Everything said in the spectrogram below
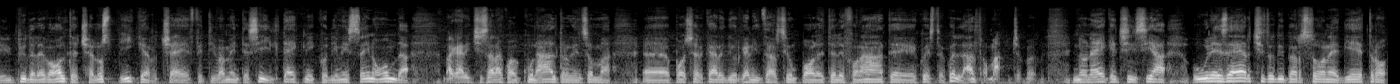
il più delle volte c'è lo speaker, c'è effettivamente sì il tecnico di messa in onda, magari ci sarà qualcun altro che insomma eh, può cercare di organizzarsi un po' le telefonate, questo e quell'altro, ma cioè, non è che ci sia un esercito di persone dietro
